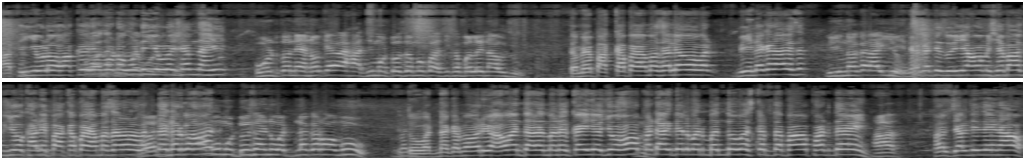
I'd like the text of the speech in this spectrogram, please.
હાથી જેવડો હક રે મોટો ઊંટ જેવડો છે. એમ નહીં. ઊંટ તો નેનો કહેવાય હાથી મોટો છે હું પાછી ખબર લઈને આવું છું તમે પાકા પાયા મસાલા આવો વડ- આવે છે? વિનગર આવી ગયો. વિનગરથી જોઈ આવો છે બાગજો ખાલી પાકા પાયા મસાલા વડનગરમાં હું મોટું સાઈન વડનગર હું તો વડનગરમાં આવ્યું આવન તારા મને કહી દેજો હો ફટાક દેલ મને બંદોબસ્ત કરતા ફાવ ફટ દઈ હા. જલ્દી જઈને આવો.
